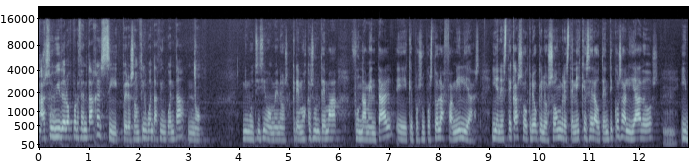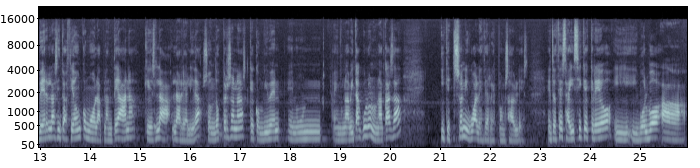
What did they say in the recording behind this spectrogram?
¿Ha subido los porcentajes? Sí, pero son 50-50, no ni muchísimo menos. Creemos que es un tema fundamental, eh, que por supuesto las familias, y en este caso creo que los hombres tenéis que ser auténticos aliados y ver la situación como la plantea Ana, que es la, realidad. Son dos personas que conviven en un, en un habitáculo, en una casa, y que son iguales de responsables. Entonces ahí sí que creo y, vuelvo a,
